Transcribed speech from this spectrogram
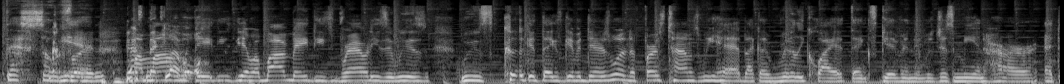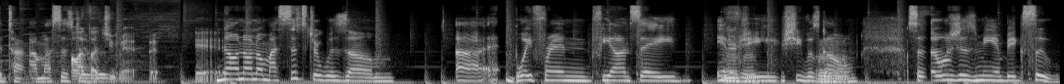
That's so yeah. fun. That's my next level. Made these, yeah, my mom made these brownies, and we was we was cooking Thanksgiving dinner. It was one of the first times we had like a really quiet Thanksgiving. It was just me and her at the time. My sister. Oh, I thought was, you meant. Yeah. No, no, no. My sister was um uh boyfriend fiance energy. Mm-hmm. She was mm-hmm. gone, so it was just me and Big Sue.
